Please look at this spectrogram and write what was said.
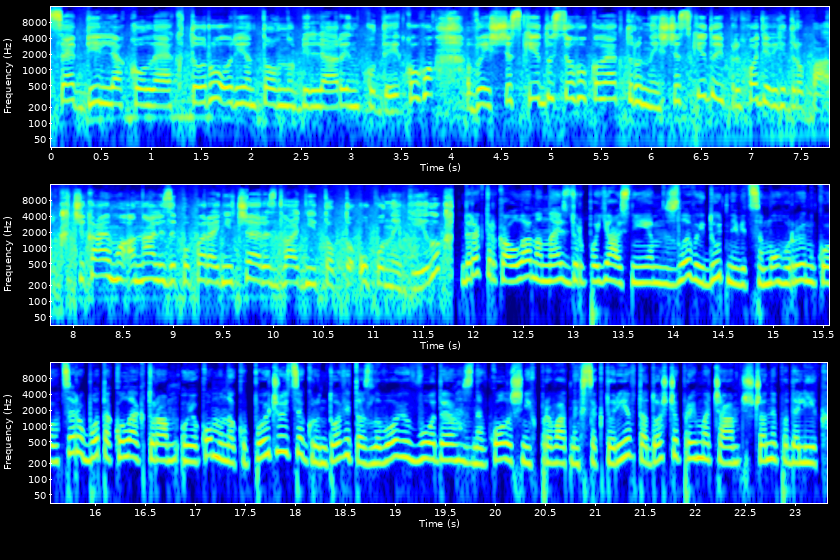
Це біля колектору, орієнтовно біля ринку дикого, вище скиду з цього колектору, нижче скиду і приходів в гідропарк. Чекаємо аналізи попередні через два дні, тобто у понеділок. Директорка Олена Нездюр пояснює, зливи йдуть не від самого ринку. Це робота колектора, у якому накопичуються ґрунтові та зливові води з навколишніх приватних секторів та дощоприймача, що неподалік.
